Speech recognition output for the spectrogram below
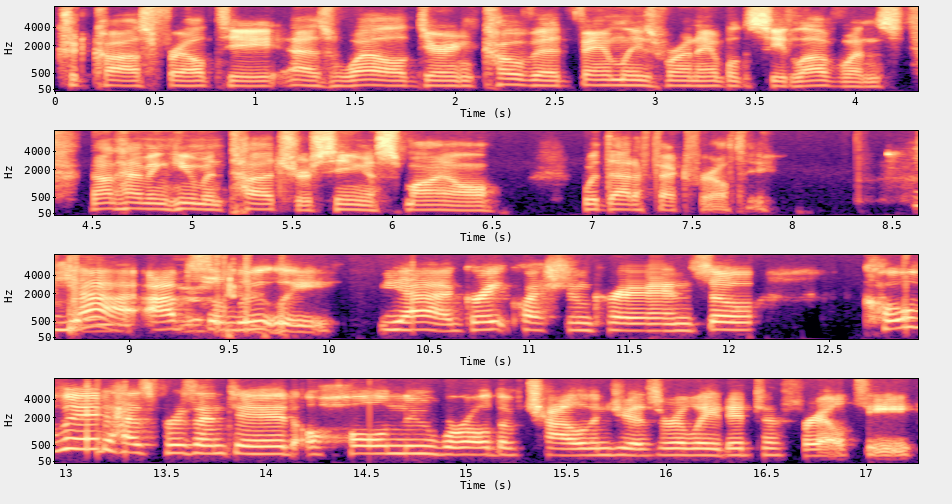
Could cause frailty as well. During COVID, families were unable to see loved ones. Not having human touch or seeing a smile, would that affect frailty? Yeah, absolutely. Yeah, great question, Corinne. So, COVID has presented a whole new world of challenges related to frailty,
